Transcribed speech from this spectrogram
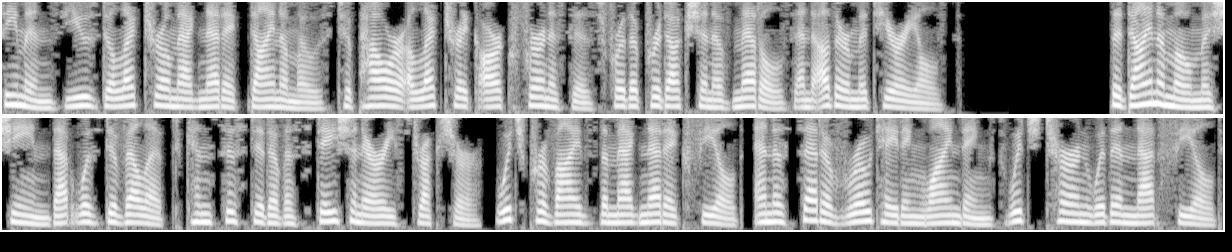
Siemens used electromagnetic dynamos to power electric arc furnaces for the production of metals and other materials. The dynamo machine that was developed consisted of a stationary structure, which provides the magnetic field, and a set of rotating windings which turn within that field.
